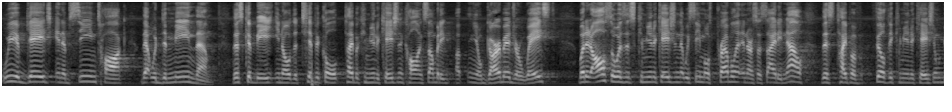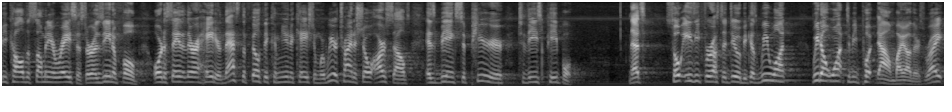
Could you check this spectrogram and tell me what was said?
we engage in obscene talk that would demean them. This could be, you know, the typical type of communication, calling somebody, uh, you know, garbage or waste. But it also is this communication that we see most prevalent in our society now. This type of filthy communication would be called to somebody a racist or a xenophobe or to say that they're a hater. That's the filthy communication where we are trying to show ourselves as being superior to these people. That's so easy for us to do because we want we don't want to be put down by others, right?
